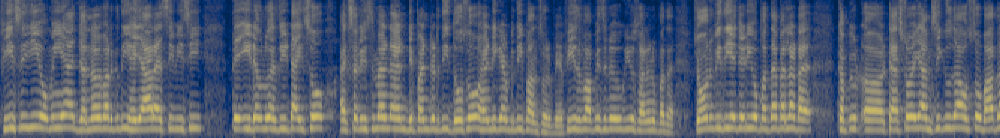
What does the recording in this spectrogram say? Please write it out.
ਫੀਸ ਜੀ ਉਮੀ ਹੈ ਜਨਰਲ ਵਰਗ ਦੀ 1000 ਐਸਸੀਬੀਸੀ ਤੇ E ਈਡਬਲਯੂਐਸ ਦੀ 250 ਐਕਸ ਸਰਵਿਸਮੈਨ ਐਂਡ ਡਿਪੈਂਡੈਂਟ ਦੀ 200 ਹੈਂਡੀਕੈਪਡ ਦੀ 500 ਰੁਪਏ। ਫੀਸ ਵਾਪਸ ਨਹੀਂ ਹੋਊਗੀ, ਉਹ ਸਾਰਿਆਂ ਨੂੰ ਪਤਾ ਹੈ। ਚੋਣ ਵਿਧੀ ਹੈ ਜਿਹੜੀ, ਉਹ ਪਤਾ ਹੈ, ਪਹਿਲਾਂ ਕੰਪਿਊਟਰ ਟੈਸਟ ਹੋਏਗਾ ਐਮਸੀਕਿਊ ਦਾ, ਉਸ ਤੋਂ ਬਾਅਦ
